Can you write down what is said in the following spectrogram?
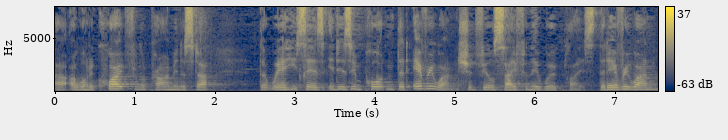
Uh, I want to quote from the Prime Minister that where he says it is important that everyone should feel safe in their workplace, that everyone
